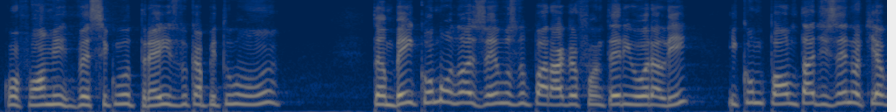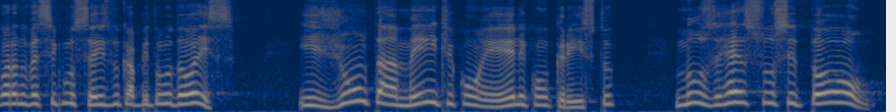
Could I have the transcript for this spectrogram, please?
conforme versículo 3 do capítulo 1. também como nós vemos no parágrafo anterior ali, e como Paulo está dizendo aqui agora no versículo 6 do capítulo 2. E juntamente com ele, com Cristo, nos ressuscitou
